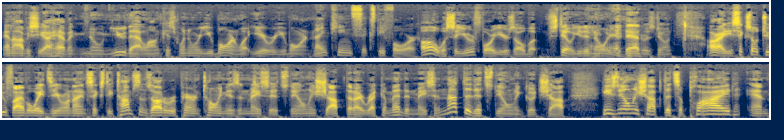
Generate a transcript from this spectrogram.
and obviously I haven't known you that long because when were you born? What year were you born? 1964. Oh, well, so you were four years old, but still you didn't know what your dad was doing. All righty, 602-508-0960. Thompson's Auto Repair and Towing is in Mesa. It's the only shop that I recommend in Mesa. Not that it's the only good shop. He's the only shop that's applied and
